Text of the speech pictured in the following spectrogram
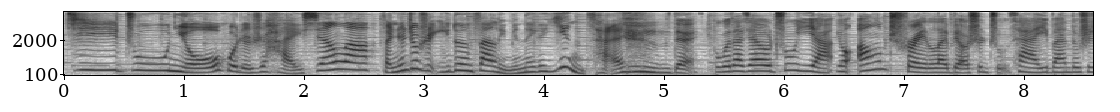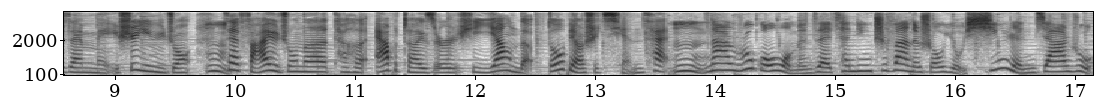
鸡、猪、牛或者是海鲜啦，反正就是一顿饭里面那个硬菜。嗯，对。不过大家要注意啊，用 entree 来表示主菜，一般都是在美式英语中。嗯，在法语中呢，它和 appetizer 是一样的，都表示前菜。嗯，那如果我们在餐厅吃饭的时候有新人加入，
